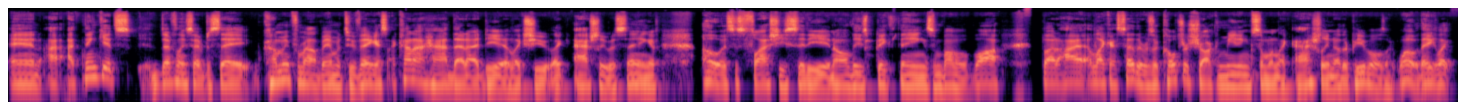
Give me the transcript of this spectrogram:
and I, I think it's definitely safe to say, coming from Alabama to Vegas, I kind of had that idea, like she, like Ashleigh was saying, of oh, it's this flashy city and all these big things and blah blah blah. But I, like I said, there was a culture shock meeting someone like Ashleigh and other people. I was like, whoa, they like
